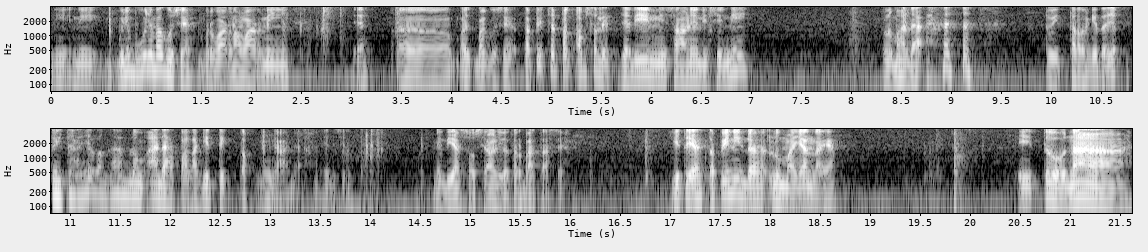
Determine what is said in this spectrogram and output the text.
Ini ini ini bukunya bagus ya, berwarna-warni ya. Uh, bagus ya. Tapi cepat obsolete. Jadi misalnya di sini belum ada Twitter gitu aja. Twitter aja bang belum ada. Apalagi TikTok nggak ada. Ya di sini media sosial juga terbatas ya. Gitu ya tapi ini udah lumayan lah ya. Itu nah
